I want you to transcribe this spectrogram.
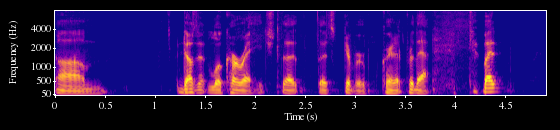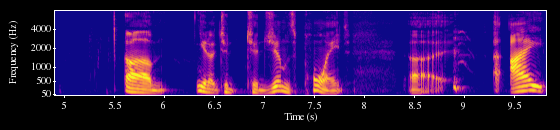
um, doesn't look her age. That, let's give her credit for that. But um, you know, to to Jim's point, uh, I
